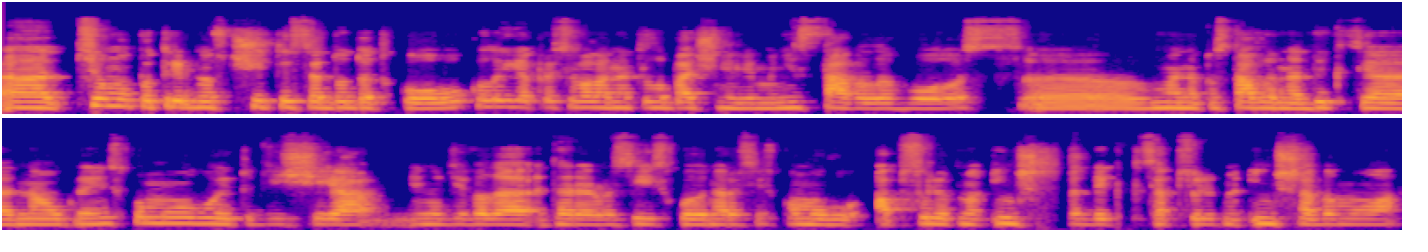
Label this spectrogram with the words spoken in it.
Е, Цьому потрібно вчитися додатково. Коли я працювала на телебаченні, мені ставили голос. Е, В мене поставлена дикція на українську мову, і тоді ще я іноді вела етери російською на російську мову. Абсолютно інша дикція, абсолютно інша вимова.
